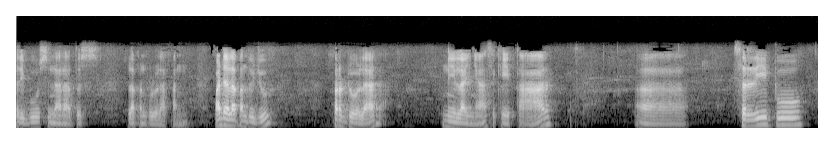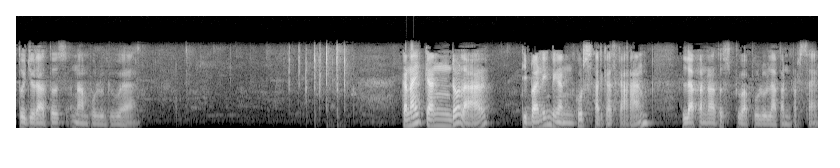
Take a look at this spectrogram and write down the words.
1988 pada 87 per dolar nilainya sekitar uh, eh, 1762. Kenaikan dolar dibanding dengan kurs harga sekarang 828 persen.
